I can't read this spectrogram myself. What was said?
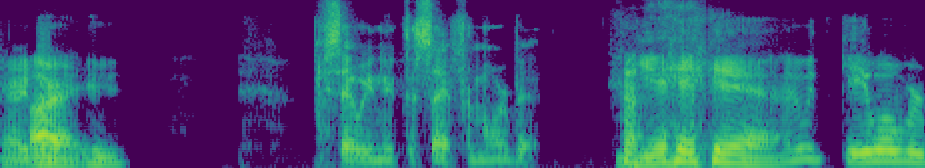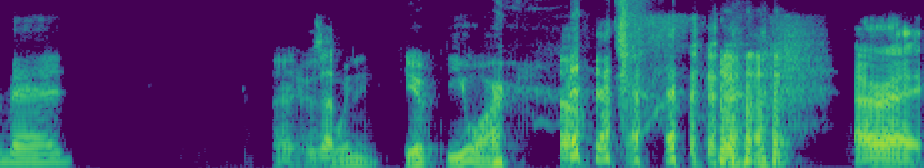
right. All Todd. right. Say we nuked the site from orbit. Yeah. It was game over, man. All right, who's up? Winning. You. You are. Oh. All right.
